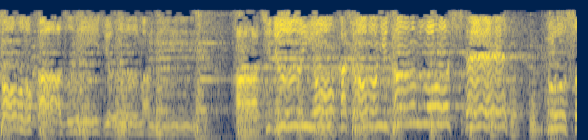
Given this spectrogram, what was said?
その数二十万。八十四箇所に感動して嘘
